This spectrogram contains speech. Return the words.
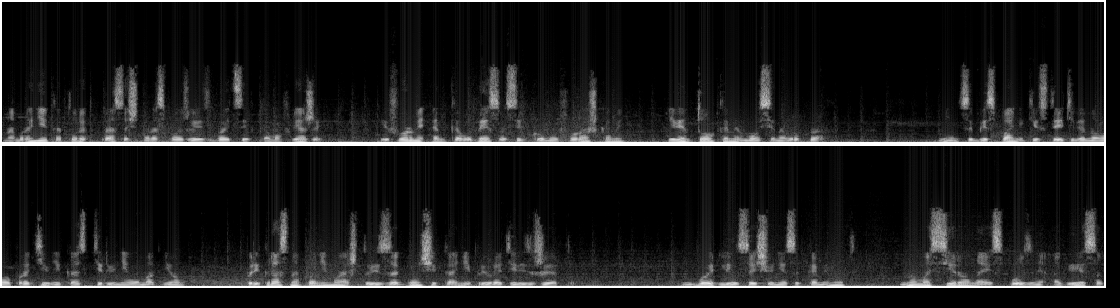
на броне которых красочно расположились бойцы в камуфляже и форме НКВД с васильком фуражками и винтовками Мосина в руках. Немцы без паники встретили нового противника остервенелым огнем, прекрасно понимая, что из-за гонщика они превратились в жертву. Бой длился еще несколько минут, но массированное использование АГСов,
